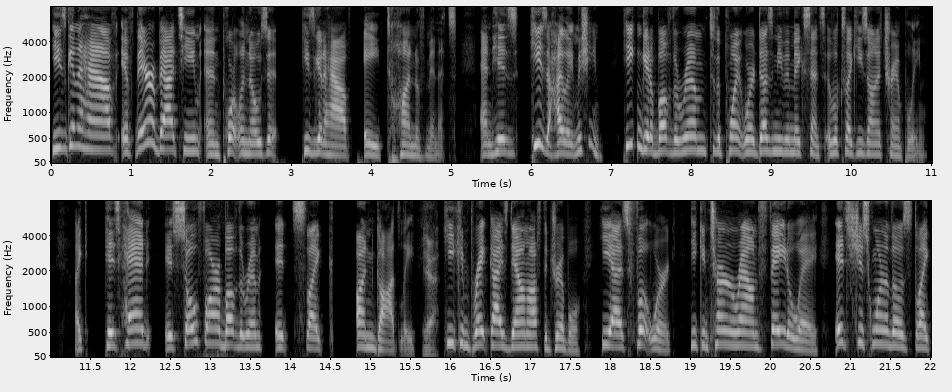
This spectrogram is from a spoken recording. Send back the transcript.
He's going to have, if they're a bad team and Portland knows it, he's going to have a ton of minutes. And his, he's a highlight machine. He can get above the rim to the point where it doesn't even make sense. It looks like he's on a trampoline. Like his head is so far above the rim, it's like ungodly. Yeah. He can break guys down off the dribble. He has footwork. He can turn around, fade away. It's just one of those like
